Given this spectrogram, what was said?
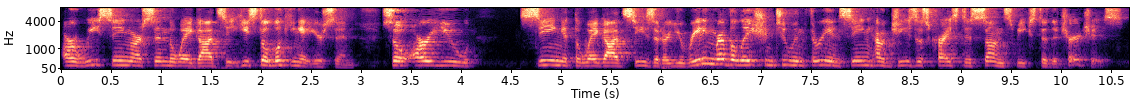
are we seeing our sin the way God sees? He's still looking at your sin. So are you seeing it the way God sees it? Are you reading Revelation 2 and 3 and seeing how Jesus Christ, his son, speaks to the churches?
